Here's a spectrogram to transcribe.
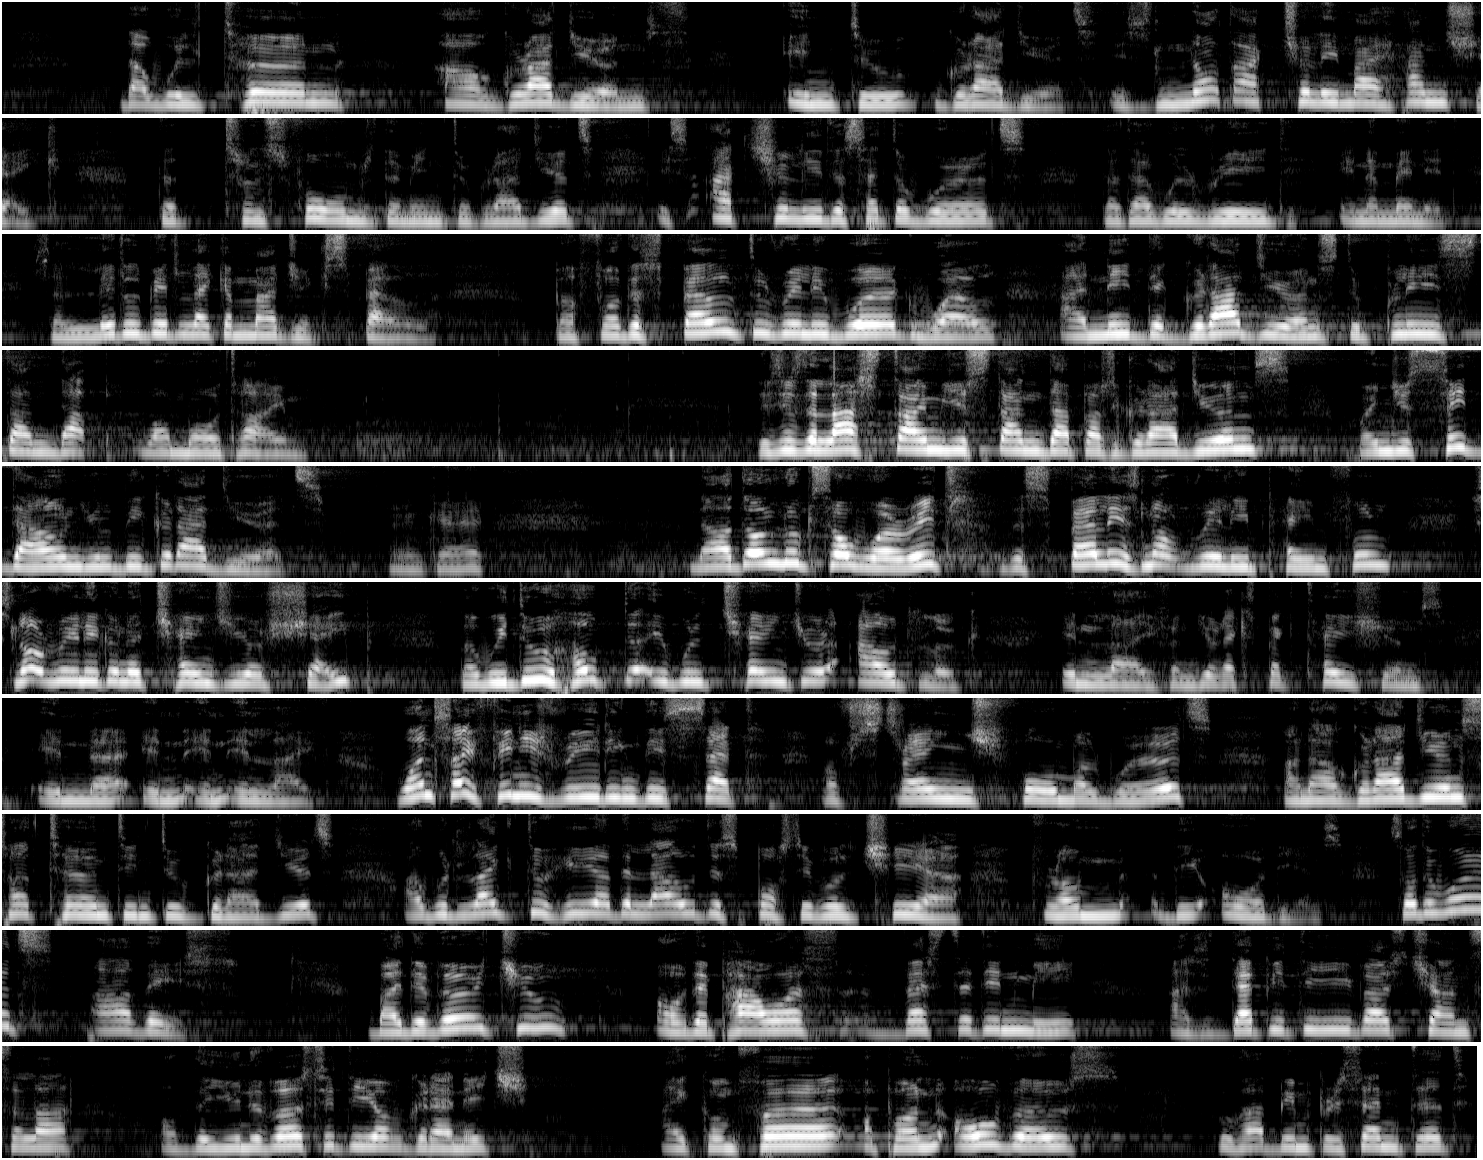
that will turn our graduates into graduates. It's not actually my handshake that transforms them into graduates. It's actually the set of words that I will read in a minute. It's a little bit like a magic spell. But for the spell to really work well, I need the graduates to please stand up one more time. This is the last time you stand up as graduates. When you sit down, you'll be graduates. Okay? Now, don't look so worried. The spell is not really painful. It's not really going to change your shape, but we do hope that it will change your outlook in life and your expectations in, uh, in, in, in life. Once I finish reading this set of strange formal words, and our graduates are turned into graduates, I would like to hear the loudest possible cheer from the audience. So the words are this. By the virtue of the powers vested in me as Deputy Vice-Chancellor of the University of Greenwich, I confer upon all those who have been presented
